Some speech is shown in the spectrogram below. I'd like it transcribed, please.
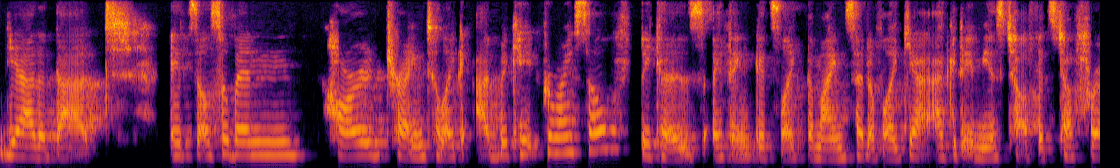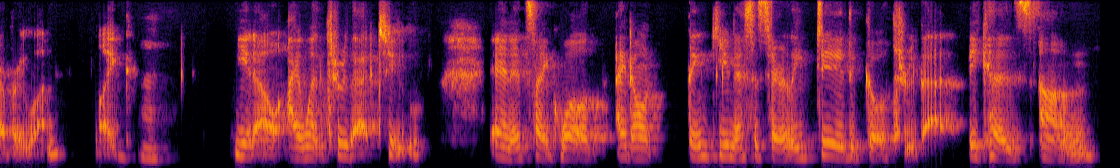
yeah, that that it's also been hard trying to like advocate for myself because I think it's like the mindset of like, yeah, academia is tough. It's tough for everyone. Like, mm you know, I went through that too. And it's like, well, I don't think you necessarily did go through that because, um,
